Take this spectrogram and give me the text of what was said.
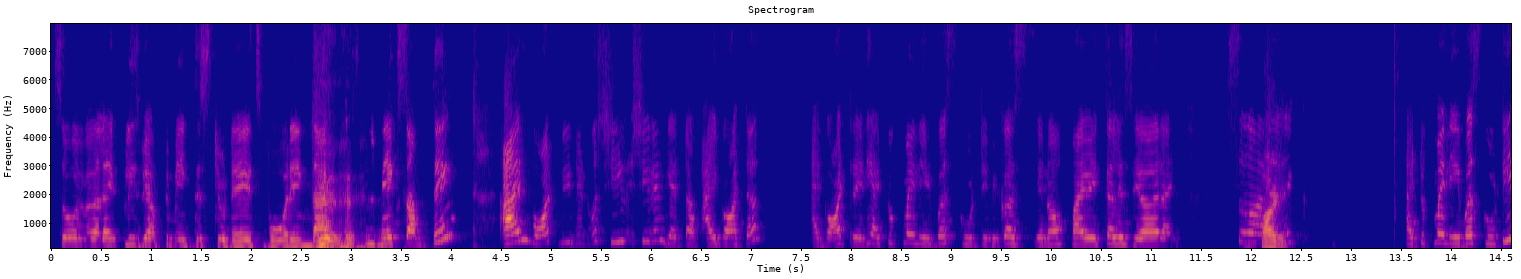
so we were like please we have to make this today. It's boring. That we'll make something. And what we did was she she didn't get up. I got up. I got ready. I took my neighbor's scooty because you know my vehicle is here. And so I was like i took my neighbor's scooty.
